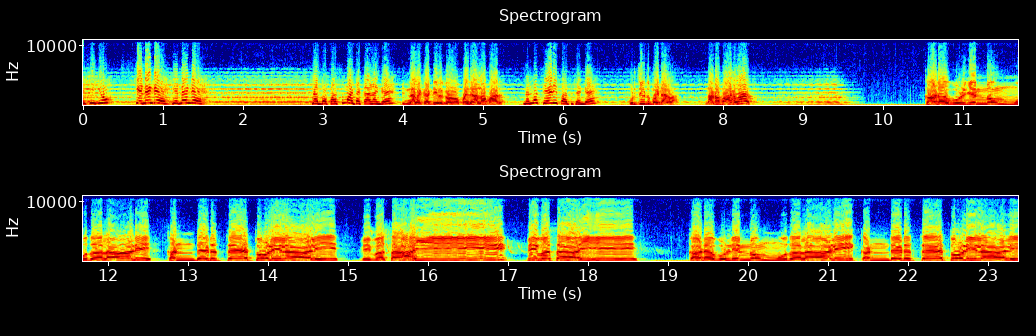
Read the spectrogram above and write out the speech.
ஐயோ என்னங்க என்னங்க? நம்ம பசுமாட்டை காணங்க. பின்னால கட்டி இருக்கோம் போய் நல்லா பாரு. நல்லா தேடி பாத்துட்டேங்க புடிச்சிட்டு போயிட்டாங்களா? நட பாக்கலாம் கடவுள் என்னும் முதலாளி கண்டெடுத்த தொழிலாளி விவசாயி விவசாயி. கடவுள் என்னும் முதலாளி கண்டெடுத்த தொழிலாளி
